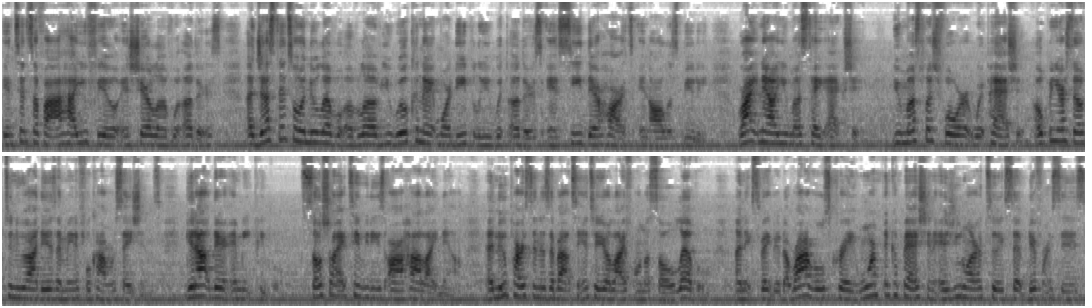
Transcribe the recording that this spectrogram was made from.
intensify how you feel and share love with others. Adjusting to a new level of love, you will connect more deeply with others and see their hearts in all its beauty. Right now, you must take action. You must push forward with passion. Open yourself to new ideas and meaningful conversations. Get out there and meet people. Social activities are a highlight now. A new person is about to enter your life on a soul level. Unexpected arrivals create warmth and compassion as you learn to accept differences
